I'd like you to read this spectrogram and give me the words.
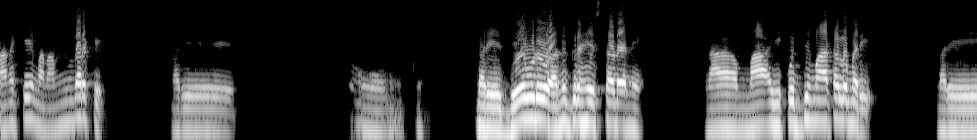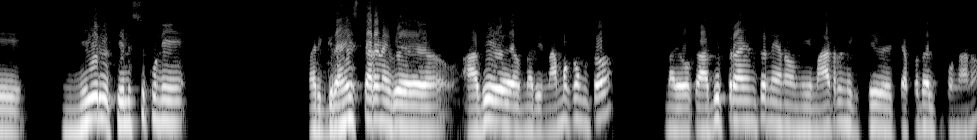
మనకి మనందరికీ మరి మరి దేవుడు అనుగ్రహిస్తాడని నా మా ఈ కొద్ది మాటలు మరి మరి మీరు తెలుసుకుని మరి గ్రహిస్తారనే అభి మరి నమ్మకంతో మరి ఒక అభిప్రాయంతో నేను మీ మాటలు మీకు చెప్పదలుచుకున్నాను.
